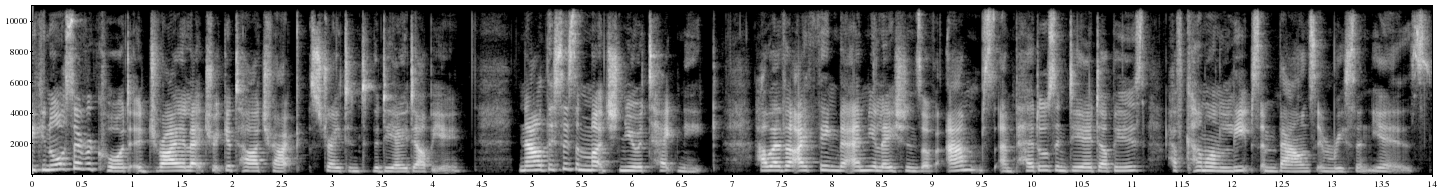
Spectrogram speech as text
We can also record a dry electric guitar track straight into the DAW. Now this is a much newer technique However, I think the emulations of amps and pedals in DAWs have come on leaps and bounds in recent years.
